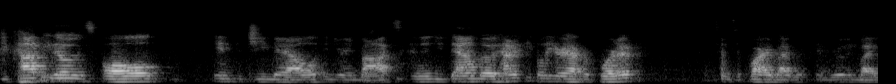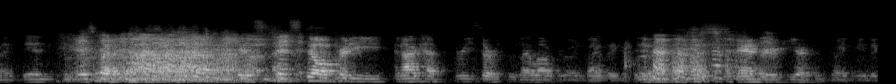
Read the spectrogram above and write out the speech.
You copy those all into Gmail in your inbox, and then you download. How many people here have Rapportive? Since acquired by and ruined by LinkedIn, it's, it's still pretty. And I've had three services I love ruined by LinkedIn. Andrew here can join me in the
